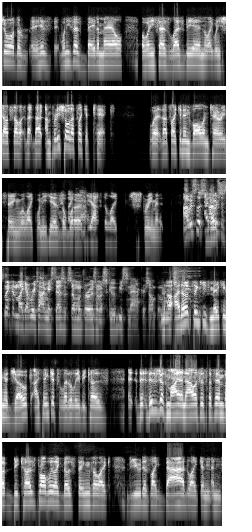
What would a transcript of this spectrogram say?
sure the his when he says beta male or when he says lesbian, like when he shouts stuff like that, that I'm pretty sure that's like a tick. Where that's like an involuntary thing where like when he hears I the think word, that- he has to like scream it. I was just, I I, was just thinking like every time he says it, someone throws him a Scooby snack or something. No, I don't think he's making a joke. I think it's literally because eh, th- this is just my analysis of him, but because probably like those things are like viewed as like bad, like and, and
